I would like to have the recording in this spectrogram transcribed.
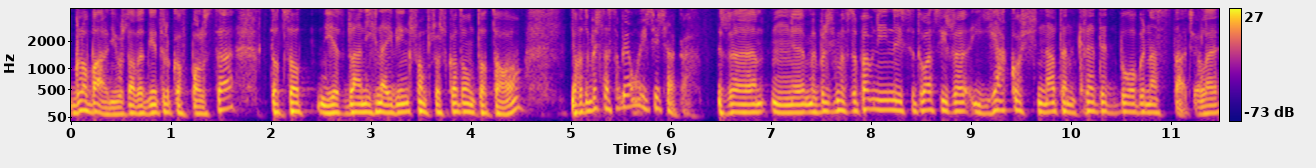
globalnie, już nawet nie tylko w Polsce, to co jest dla nich największą przeszkodą, to to. Nawet myślę sobie o moich dzieciakach, że mm, my byliśmy w zupełnie innej sytuacji, że jakoś na ten kredyt byłoby nas stać, ale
